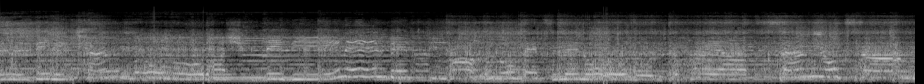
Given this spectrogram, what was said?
Kendini kend olur Aşk dediğin elbet bir Tahrum etmen olur. Hayat sen yoksan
